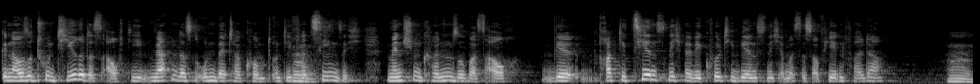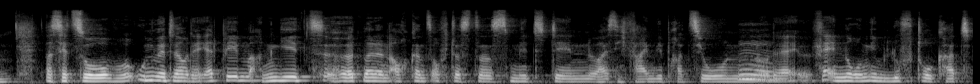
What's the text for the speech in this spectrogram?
Genauso tun Tiere das auch. Die merken, dass ein Unwetter kommt und die mhm. verziehen sich. Menschen können sowas auch. Wir praktizieren es nicht mehr, wir kultivieren es nicht, aber es ist auf jeden Fall da. Mhm. Was jetzt so Unwetter oder Erdbeben angeht, hört man dann auch ganz oft, dass das mit den, weiß ich, Feinvibrationen mhm. oder Veränderungen im Luftdruck hat.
